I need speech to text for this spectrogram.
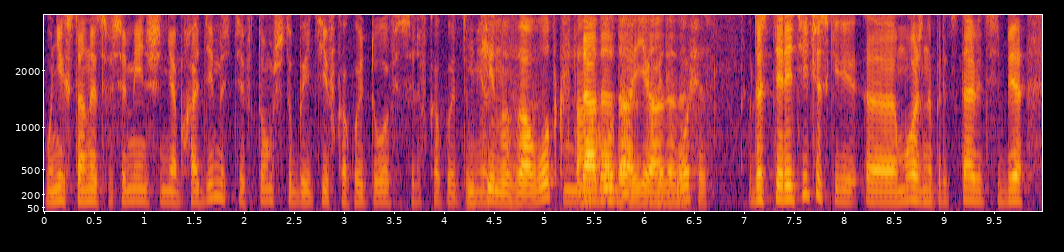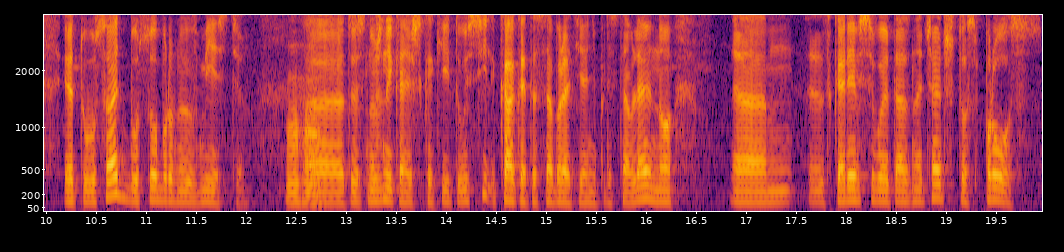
у них становится все меньше необходимости в том, чтобы идти в какой-то офис или в какой-то место. Идти на завод, к станку, да, да, да, ехать да, да, в офис. То есть теоретически э, можно представить себе эту усадьбу, собранную вместе. Угу. Э, то есть нужны, конечно, какие-то усилия. Как это собрать, я не представляю, но, э, скорее всего, это означает, что спрос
